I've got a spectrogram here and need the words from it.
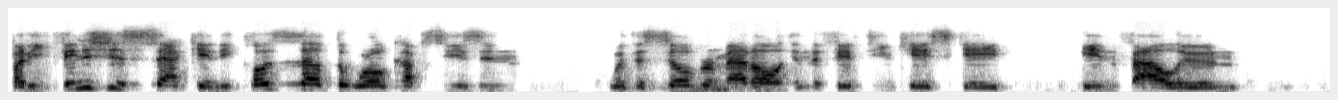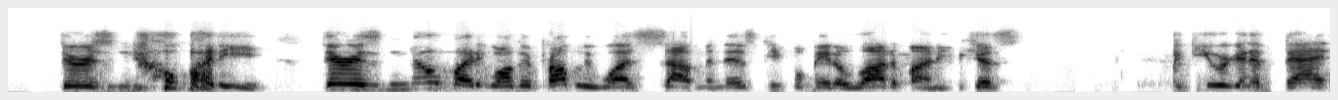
But he finishes second. He closes out the World Cup season with a silver medal in the 15K skate in Falun. There is nobody, there is nobody, well, there probably was some, and those people made a lot of money because if you were going to bet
